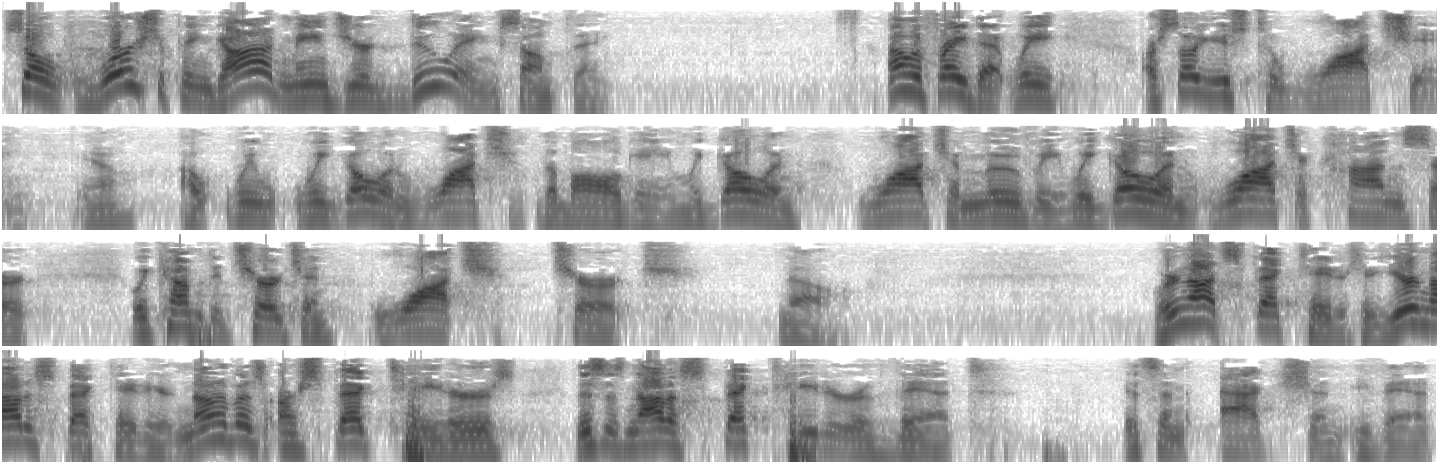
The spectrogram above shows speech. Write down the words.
So worshiping God means you're doing something. I'm afraid that we are so used to watching, you know. Uh, we, we go and watch the ball game. We go and watch a movie. We go and watch a concert. We come to church and watch church. No. We're not spectators here. You're not a spectator here. None of us are spectators. This is not a spectator event. It's an action event.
